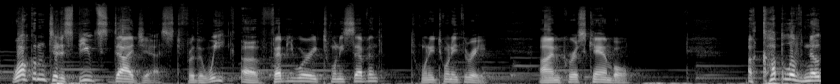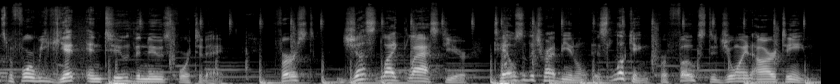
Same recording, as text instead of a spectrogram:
Welcome to Disputes Digest for the week of February 27th, 2023. I'm Chris Campbell. A couple of notes before we get into the news for today. First, just like last year, Tales of the Tribunal is looking for folks to join our team.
